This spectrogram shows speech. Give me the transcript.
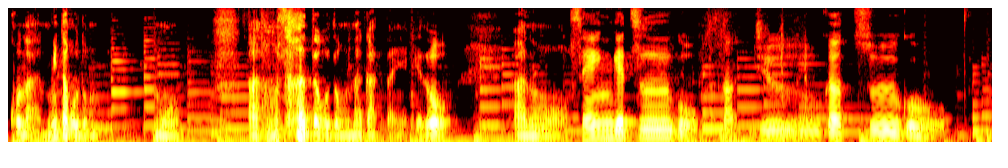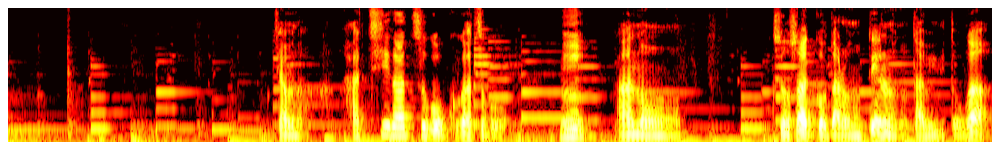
こんなん見たことも、も、あの、触ったこともなかったんやけど、あの、先月号かな ?10 月号、ちゃうな。8月号、9月号に、あの、その佐木小太郎の天路の旅人が、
